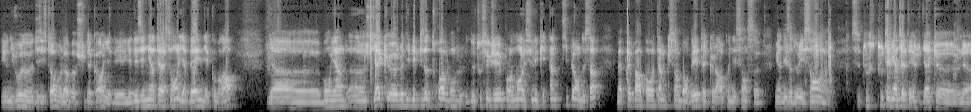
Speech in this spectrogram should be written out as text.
Et au niveau euh, des histoires, voilà, bah, je suis d'accord. Il y a des, il y a des ennemis intéressants. Il y a Ben, il y a Cobra. Il y a, euh, bon, il y a je dirais que l'épisode 3, bon, de tous ceux que j'ai vu pour le moment, est celui qui est un petit peu en deçà. Mais après, par rapport aux termes qui sont abordés, tels que la reconnaissance euh, bien des adolescents, tout, tout est bien traité. Je dirais que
